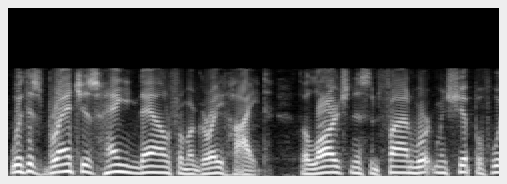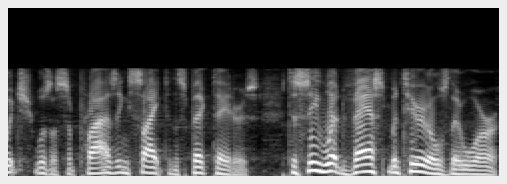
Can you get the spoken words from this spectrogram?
with its branches hanging down from a great height the largeness and fine workmanship of which was a surprising sight to the spectators, to see what vast materials there were,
